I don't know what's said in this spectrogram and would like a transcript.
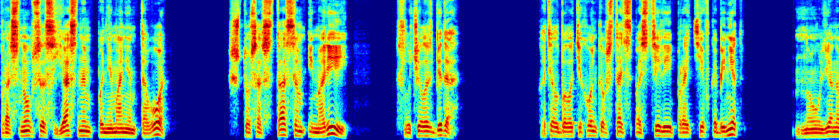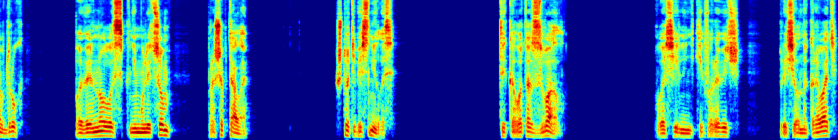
проснулся с ясным пониманием того, что со Стасом и Марией случилась беда. Хотел было тихонько встать с постели и пройти в кабинет, но Ульяна вдруг повернулась к нему лицом, прошептала — что тебе снилось? Ты кого-то звал. Василий Никифорович присел на кровать,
